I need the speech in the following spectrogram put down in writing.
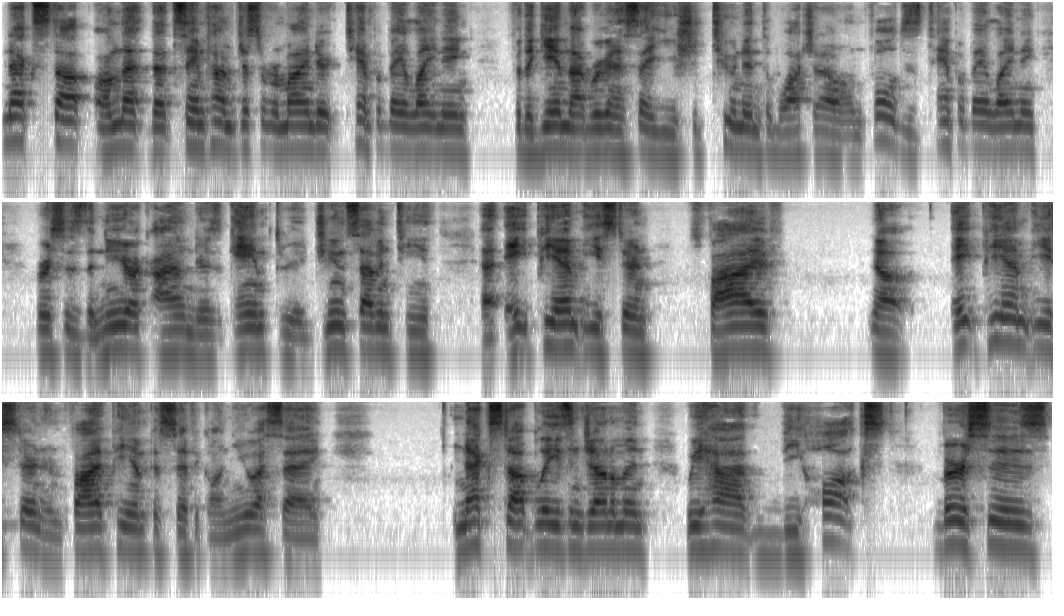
Next up on that that same time, just a reminder: Tampa Bay Lightning for the game that we're going to say you should tune in to watch it out unfold is Tampa Bay Lightning versus the New York Islanders, game three, June 17th at 8 p.m. Eastern, 5, no, 8 p.m. Eastern and 5 p.m. Pacific on USA. Next up, ladies and gentlemen, we have the Hawks versus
